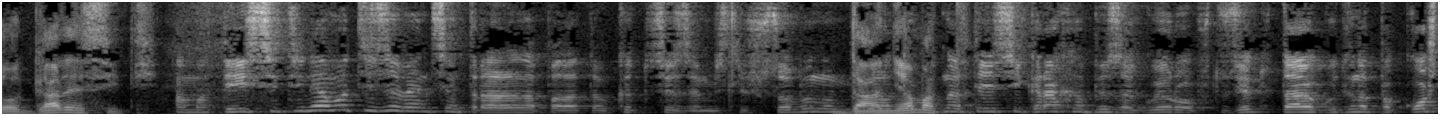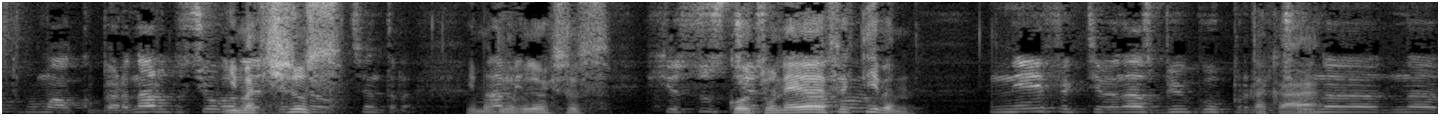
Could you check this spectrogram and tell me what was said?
То е гаден Сити. Ама те и Сити нямат изявен централен нападател, като се замислиш. Особено Да, нямат. година те си играха без Агуеро общо. Взето тая година пък още по-малко. Бернардо Силва Имат е Хисус. в центъра. Има Ами, Хисус, Хисус, който не е ефективен. Не е ефективен. Аз бих го приличил Така е. на, на...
